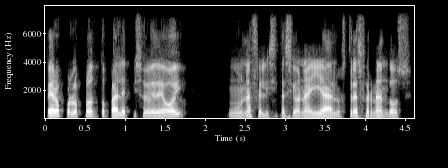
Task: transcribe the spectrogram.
Pero por lo pronto, para el episodio de hoy, una felicitación ahí a los tres Fernandos,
